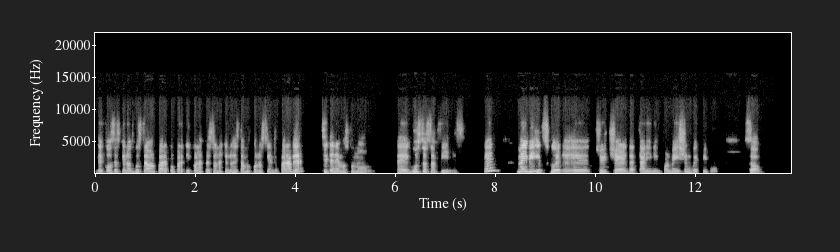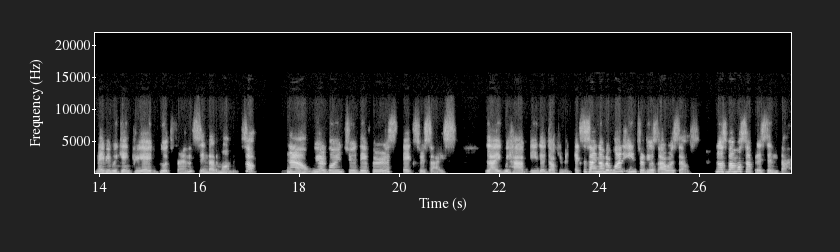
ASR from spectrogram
de cosas que nos gustaban para compartir con las personas que nos estamos conociendo, para ver si tenemos como uh, gustos afines. And maybe it's good uh, to share that kind of information with people. So maybe we can create good friends in that moment. So Now, we are going to the first exercise, like we have in the document. Exercise number one, introduce ourselves. Nos vamos a presentar,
